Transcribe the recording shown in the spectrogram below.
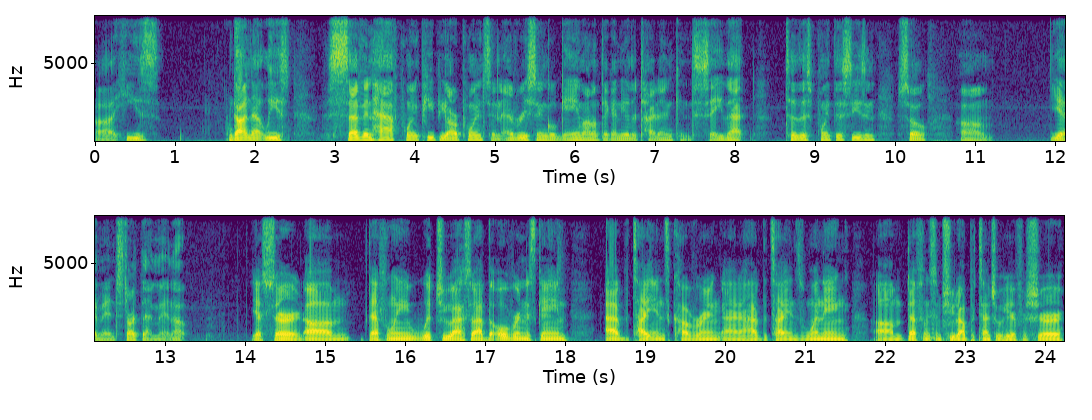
Uh, he's gotten at least seven half point PPR points in every single game. I don't think any other tight end can say that to this point this season. So, um, yeah, man, start that man up. Yes, sir. Um, definitely with you. I also have the over in this game. I have the Titans covering, and I have the Titans winning. Um, definitely some shootout potential here for sure.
